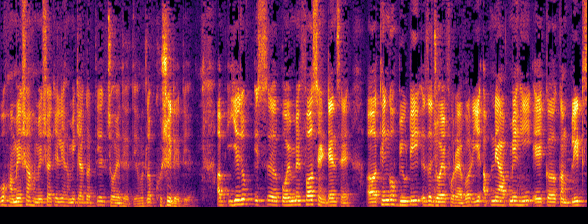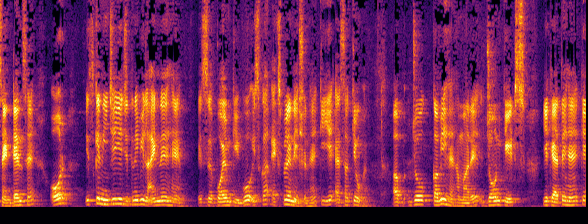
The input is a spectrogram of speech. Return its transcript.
वो हमेशा हमेशा के लिए हमें क्या करती है? जॉय देती है मतलब खुशी देती है। अब ये जो इस पोएम में फ़र्स्ट सेंटेंस है thing of beauty is a joy forever ये अपने आप में ही एक कंप्लीट सेंटेंस है और इसके नीचे ये जितनी भी लाइनें हैं इस पोएम की, वो इसका एक्सप्लेनेशन है कि ये ऐसा क्यों है। अब जो कवि है हमारे जॉन कीट्स ये कहते हैं कि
